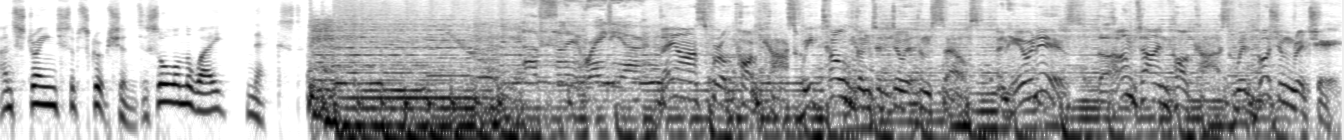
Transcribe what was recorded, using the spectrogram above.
and strange subscriptions. It's all on the way next. Absolute Radio. They asked for a podcast. We told them to do it themselves. And here it is the Home Time Podcast with Bush and Richie.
